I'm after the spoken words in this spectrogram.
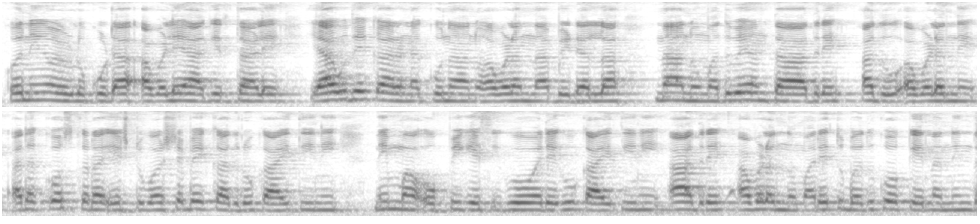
ಕೊನೆಯವಳು ಕೂಡ ಅವಳೇ ಆಗಿರ್ತಾಳೆ. ಯಾವುದೇ ಕಾರಣಕ್ಕೂ ನಾನು ಅವಳನ್ನು ಬಿಡಲ್ಲ. ನಾನು ಮದುವೆ ಅಂತ ಆದರೆ ಅದು ಅವಳನ್ನೇ. ಅದಕ್ಕೋಸ್ಕರ ಎಷ್ಟು ವರ್ಷ ಬೇಕಾದರೂ ಕಾಯ್ತೀನಿ. ನಿಮ್ಮ ಒಪ್ಪಿಗೆ ಸಿಗುವವರೆಗೂ ಕಾಯ್ತೀನಿ. ಆದರೆ ಅವಳನ್ನು ಮರೆತು ಬದುಕೋಕೆ ನನ್ನಿಂದ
